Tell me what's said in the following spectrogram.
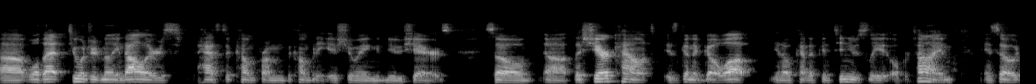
Uh, well, that 200 million dollars has to come from the company issuing new shares. So uh, the share count is going to go up, you know, kind of continuously over time. And so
